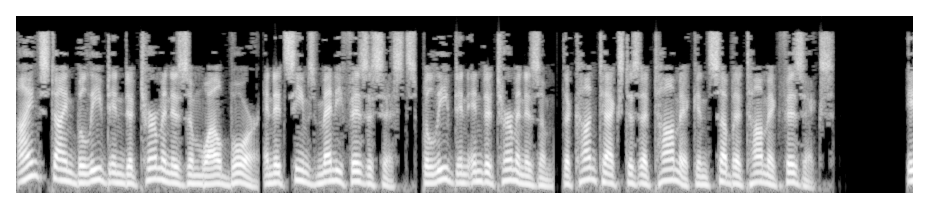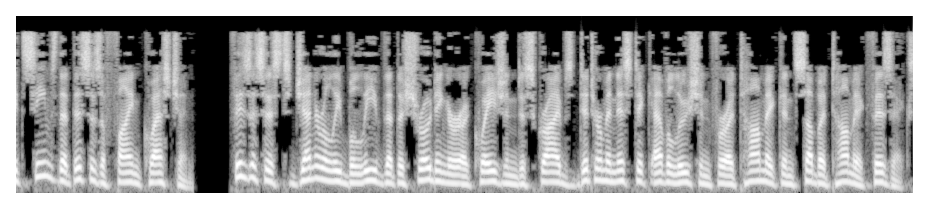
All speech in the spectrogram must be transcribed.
Einstein believed in determinism while Bohr and it seems many physicists believed in indeterminism. The context is atomic and subatomic physics. It seems that this is a fine question. Physicists generally believe that the Schrödinger equation describes deterministic evolution for atomic and subatomic physics.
